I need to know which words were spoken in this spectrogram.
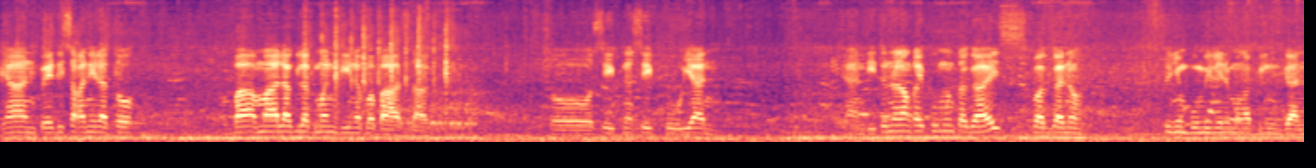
Yan, pwede sa kanila to. Ba, malaglag man di nababasag. So, safe na safe po yan. Yan, dito na lang kayo pumunta guys. Pag ano, gusto nyo bumili ng mga pinggan.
